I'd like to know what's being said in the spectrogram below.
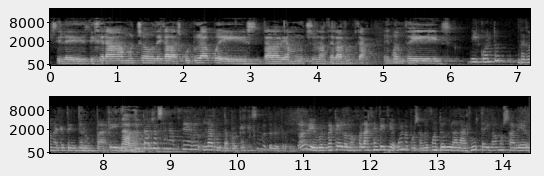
si les dijera mucho de cada escultura, pues tardaría mucho en hacer la ruta. Entonces... ¿Y cuánto, perdona que te interrumpa, ¿y cuánto tardas en hacer la ruta? Porque es que siempre te lo he preguntado y es verdad que a lo mejor la gente dice, bueno, pues a ver cuánto dura la ruta y vamos a ver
